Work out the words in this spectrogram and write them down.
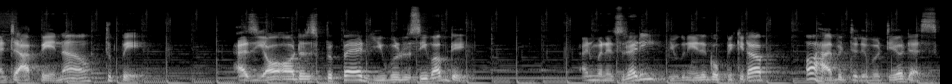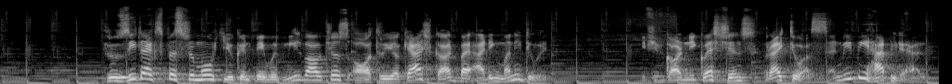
and tap Pay Now to pay. As your order is prepared, you will receive update. And when it's ready, you can either go pick it up or have it delivered to your desk. Through Zeta Express Remote, you can pay with meal vouchers or through your cash card by adding money to it. If you've got any questions, write to us and we'd be happy to help.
